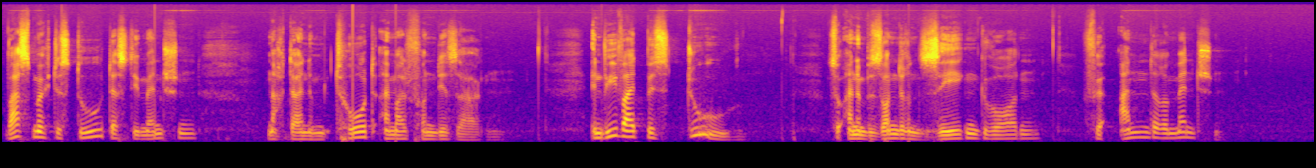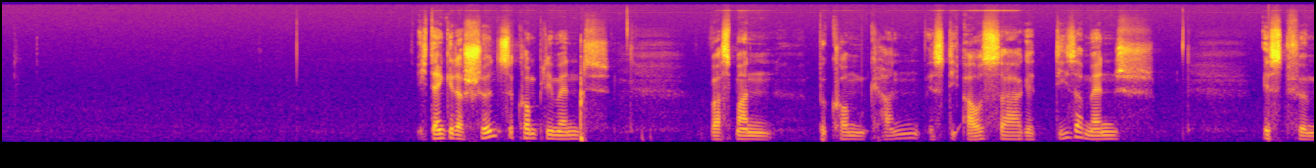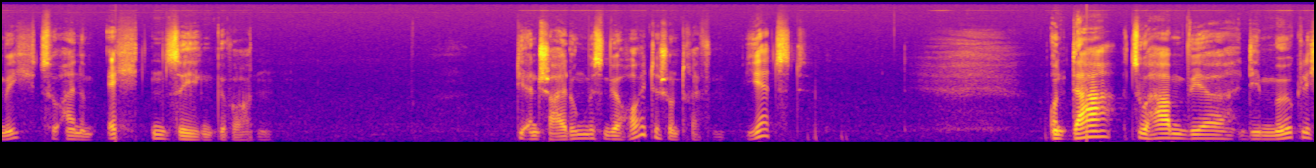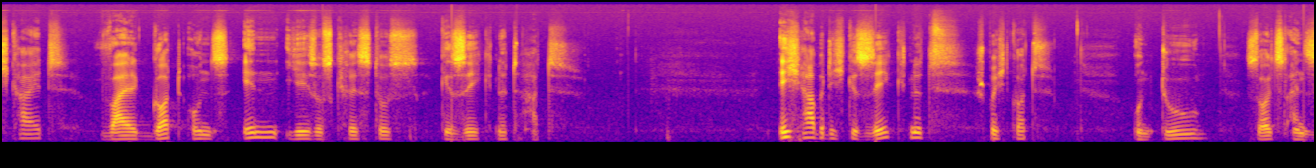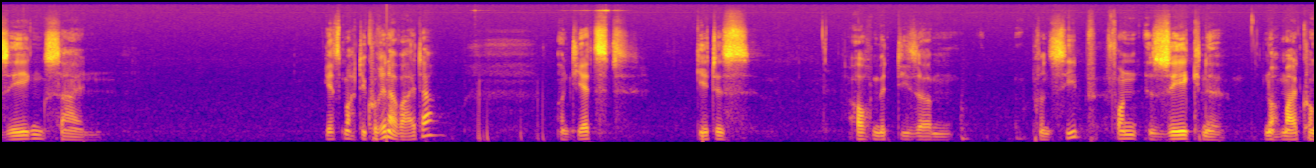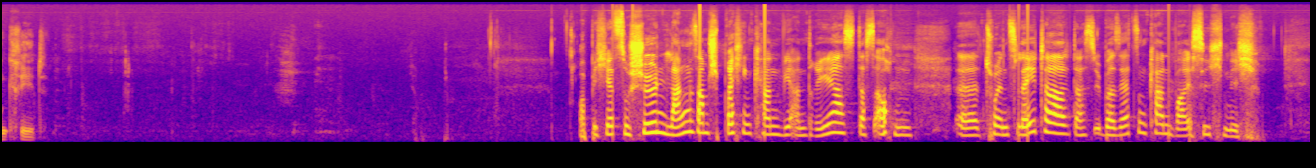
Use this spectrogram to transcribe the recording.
Was möchtest du, dass die Menschen nach deinem Tod einmal von dir sagen? Inwieweit bist du zu einem besonderen Segen geworden für andere Menschen? Ich denke, das schönste Kompliment, was man bekommen kann, ist die Aussage, dieser Mensch ist für mich zu einem echten Segen geworden. Die Entscheidung müssen wir heute schon treffen, jetzt. Und dazu haben wir die Möglichkeit, weil Gott uns in Jesus Christus gesegnet hat. Ich habe dich gesegnet, spricht Gott, und du sollst ein Segen sein. Jetzt macht die Corinna weiter und jetzt geht es auch mit diesem Prinzip von Segne nochmal konkret. Ob ich jetzt so schön langsam sprechen kann wie Andreas, dass auch ein äh, Translator das übersetzen kann, weiß ich nicht.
